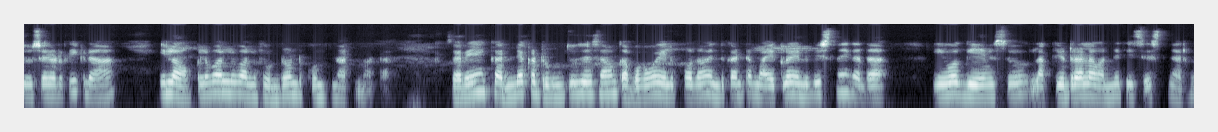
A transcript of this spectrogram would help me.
చూసేటప్పటికి ఇక్కడ ఈ లోకల్ వాళ్ళు వాళ్ళు ఫుడ్ వండుకుంటున్నారు అనమాట సరే ఇంకా అన్ని అక్కడ రూమ్ చూసేసాం. గబగబా వెళ్ళిపోదాం. ఎందుకంటే మైక్లో వినిపిస్తున్నాయి కదా. ఏవో గేమ్స్ లక్కీ డ్రాలు అవన్నీ తీసేస్తున్నారు.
